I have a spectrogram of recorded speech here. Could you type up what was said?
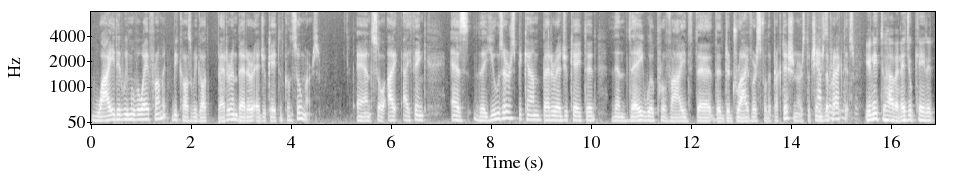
Why did we move away from it? Because we got better and better educated consumers. And so I, I think as the users become better educated, then they will provide the, the, the drivers for the practitioners to change Absolutely. the practice. You need to have an educated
